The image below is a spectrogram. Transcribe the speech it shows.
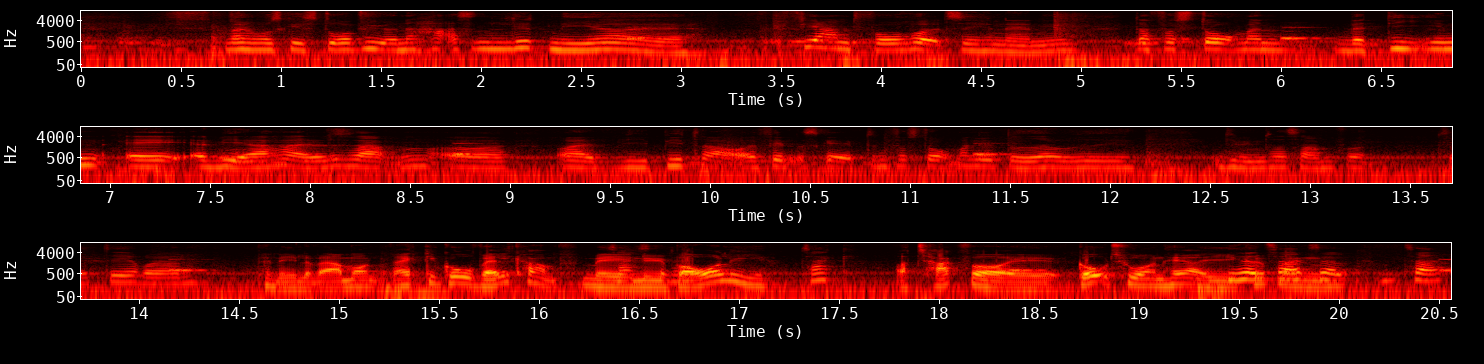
man måske i storbyerne har sådan lidt mere øh, fjernt forhold til hinanden. Der forstår man værdien af, at vi er her alle sammen, og, og at vi bidrager i fællesskab. Den forstår man lidt bedre ude i, i de mindre samfund. Så det er rørende. Pernille Vermund, rigtig god valgkamp med Tak Nye. Borgerlige. Tak. Og tak for øh, gåturen her i Ja, tak købmanden. selv. Tak.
